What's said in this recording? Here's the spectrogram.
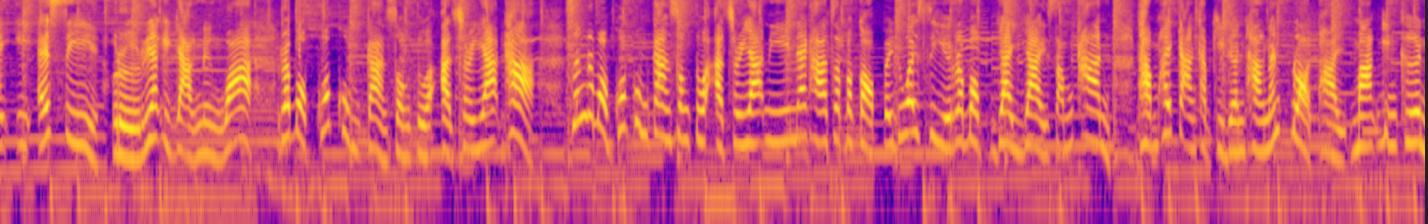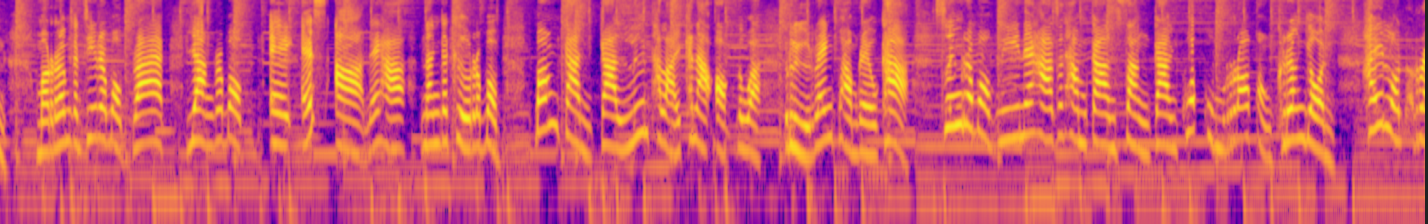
IESC หรือเรียกอีกอย่างหนึ่งว่า ระบบควบคุมการทรงตัวอัจฉริยะค่ะซึ่งระบบควบคุมการทรงตัวอัจฉริยะนี้นะคะ จะประกอบไปด้วย 4 ระบบใหญ่ ๆสำคัญทำให้การขับขี่เดินทางนั้นปลอดภัยมากยิ่งขึ้น มาเริ่มกันที่ระบบแรก อย่างระบบ ASR นะคะ นั่นก็คือระบบป้องกันการลื่นถลายขณะออกตัว หรือเร่งความเร็วค่ะ ซึ่งระบบนี้นะคะจะทำการสั่งการควบคุมรอบของเครื่องยนต์ ให้ลดแร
